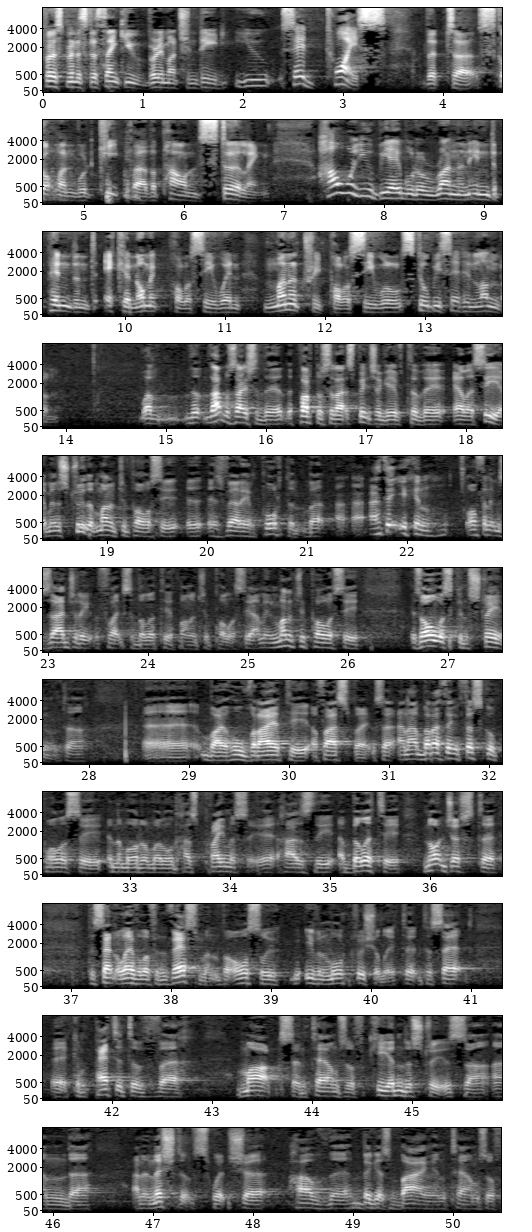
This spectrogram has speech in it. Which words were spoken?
First Minister, thank you very much indeed. You said twice that uh, Scotland would keep uh, the pound sterling. How will you be able to run an independent economic policy when monetary policy will still be set in London? Well, th- that was actually the, the, purpose of that speech I gave to the LSE. I mean, it's true that monetary policy is, is very important, but I, I, think you can often exaggerate the flexibility of monetary policy. I mean, monetary policy is always constrained. Uh, uh, by a whole variety of aspects. And I, but I think fiscal policy in the modern world has primacy. It has the ability not just to, to set the level of investment, but also, even more crucially, to, to set uh, competitive uh, marks in terms of key industries uh, and, uh, and initiatives which uh, have the biggest bang in terms of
